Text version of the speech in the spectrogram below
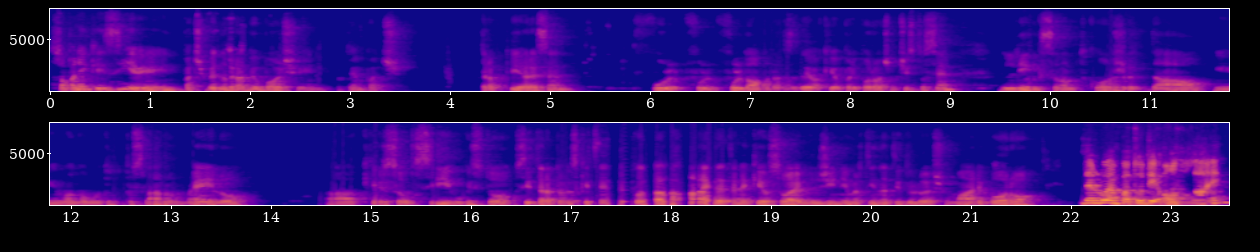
so pa neki izzivi in pač vedno bi rad bil boljši. In potem pač terapija res en ful, ful, ful dobra zadeva, ki jo priporočam čisto vsem. Link sem vam tako že dal in vam ga bom tudi poslal v mailu, a, kjer so vsi, v bistvu, vsi terapevtski centri, tako da lahko najdete nekje v svoji bližini. Martina, ti deluješ v Mariboru, Delujem pa tudi Ja. online,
